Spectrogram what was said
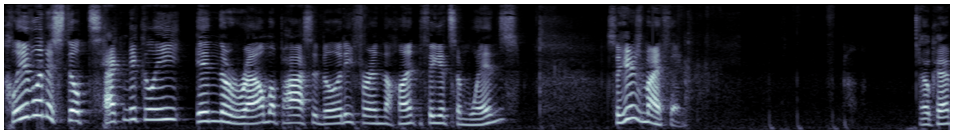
Cleveland is still technically in the realm of possibility for in the hunt if they get some wins. So here's my thing. Okay?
